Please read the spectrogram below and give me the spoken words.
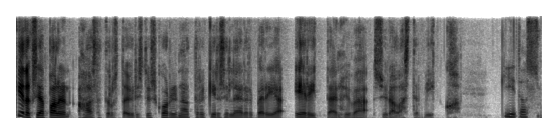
Kiitoksia paljon haastattelusta yhdistyskoordinaattori Kirsi Lederberg ja erittäin hyvää sydänlasten viikkoa. Kiitos.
